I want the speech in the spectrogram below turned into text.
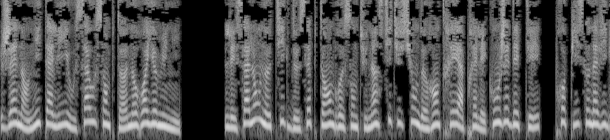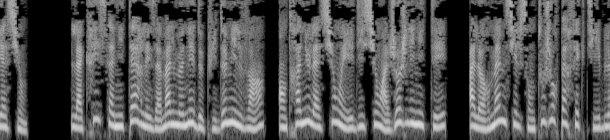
Gênes en Italie ou Southampton au Royaume-Uni. Les salons nautiques de septembre sont une institution de rentrée après les congés d'été, propice aux navigations. La crise sanitaire les a malmenés depuis 2020, entre annulation et édition à jauge limitée, alors même s'ils sont toujours perfectibles,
